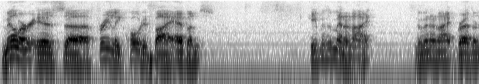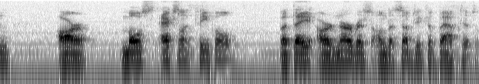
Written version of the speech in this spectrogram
Miller is uh, freely quoted by Evans. He was a Mennonite. The Mennonite brethren are most excellent people, but they are nervous on the subject of baptism.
